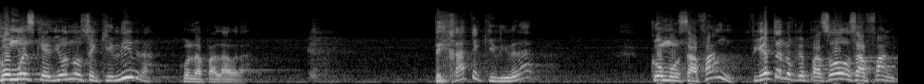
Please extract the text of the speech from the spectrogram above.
¿Cómo es que Dios nos equilibra con la palabra? Déjate equilibrar. Como Zafán. Fíjate lo que pasó Zafán.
